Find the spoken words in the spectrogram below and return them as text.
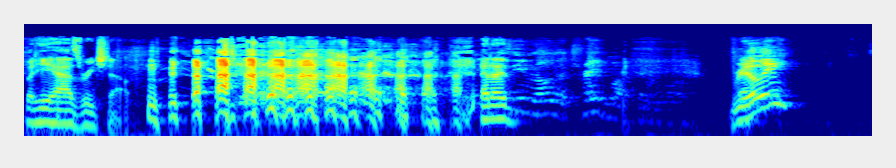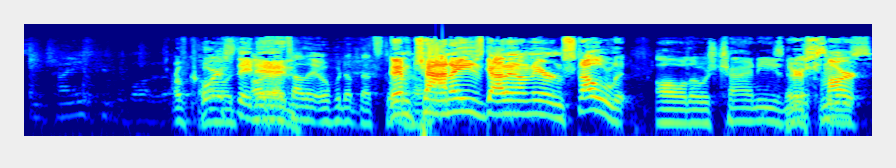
But he has reached out. and I. Didn't even the trademark. Really? Some Chinese people bought it up. Of course oh, they oh, did. that's how they opened up that store. Them? Chinese got in there and stole it. all those Chinese They're mixers, smart.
